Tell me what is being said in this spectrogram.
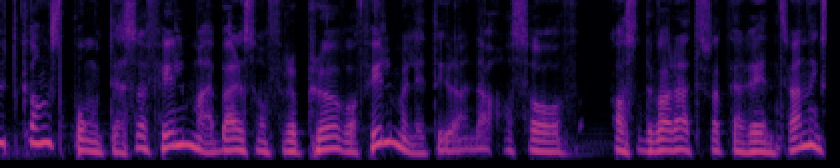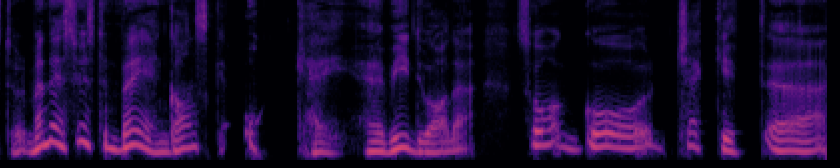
utgangspunktet så filma jeg bare sånn for å prøve å filme litt. Da. Altså, altså det var rett og slett en ren treningstur. Men jeg syns det ble en ganske ok eh, video av det. Så gå check it, uh,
